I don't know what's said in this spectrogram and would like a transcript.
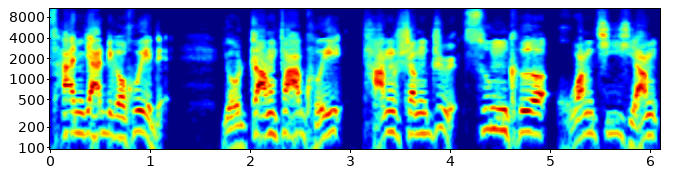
参加这个会的有张发奎、唐生智、孙科、黄其祥、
